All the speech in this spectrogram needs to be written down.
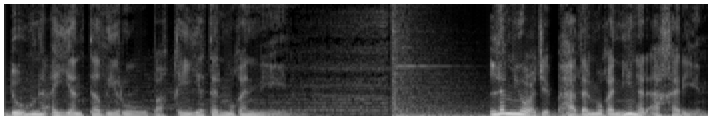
دون أن ينتظروا بقية المغنين. لم يعجب هذا المغنين الآخرين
